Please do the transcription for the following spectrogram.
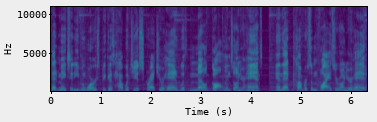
that makes it even worse because how would you scratch your head with metal gauntlets on your hands and that cumbersome visor on your head?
